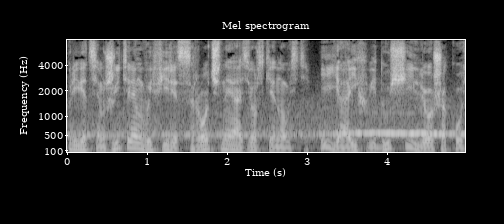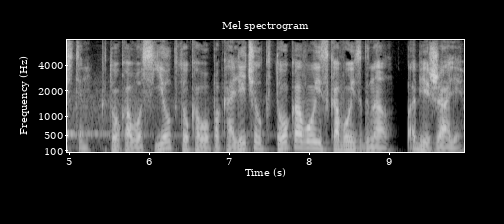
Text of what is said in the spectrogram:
Привет всем жителям, в эфире срочные озерские новости. И я, их ведущий Лёша Костин. Кто кого съел, кто кого покалечил, кто кого из кого изгнал. Побежали.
